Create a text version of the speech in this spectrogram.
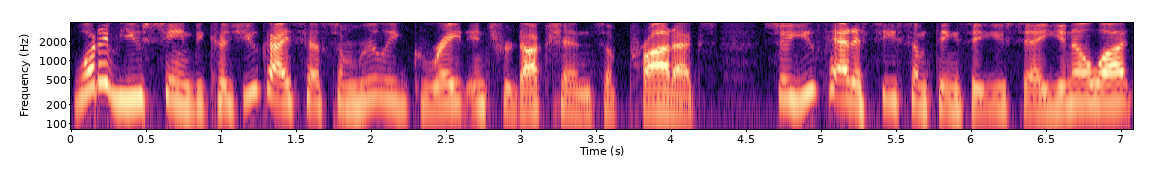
What have you seen? Because you guys have some really great introductions of products. So you've had to see some things that you say, you know what?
